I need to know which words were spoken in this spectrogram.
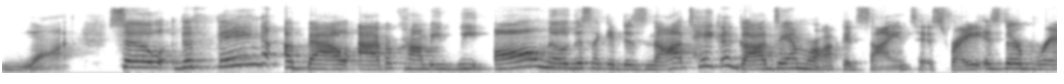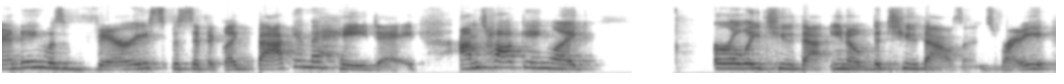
want. So the thing about Abercrombie, we all know this, like it does not take a goddamn rocket scientist, right? Is their branding was very specific. Like back in the heyday, I'm talking like early to that, you know, the 2000s, right?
